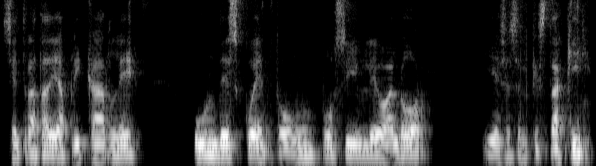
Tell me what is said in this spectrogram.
Se trata de aplicarle un descuento, un posible valor, y ese es el que está aquí.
